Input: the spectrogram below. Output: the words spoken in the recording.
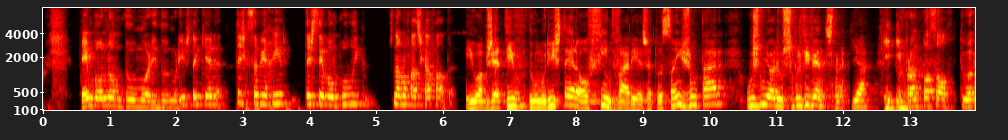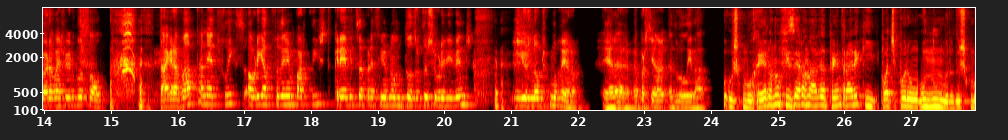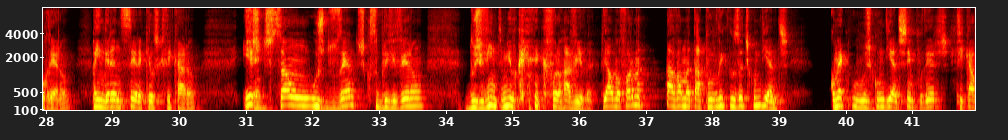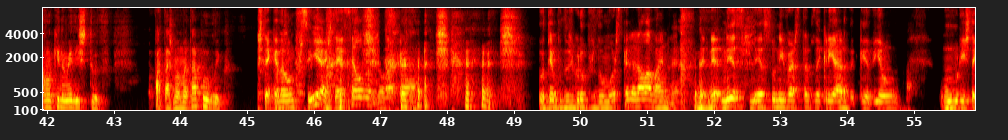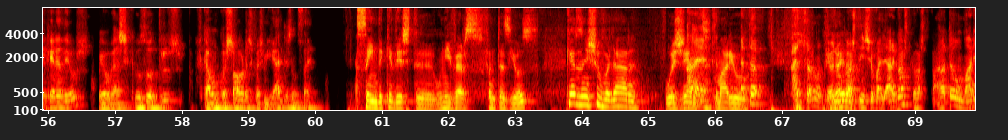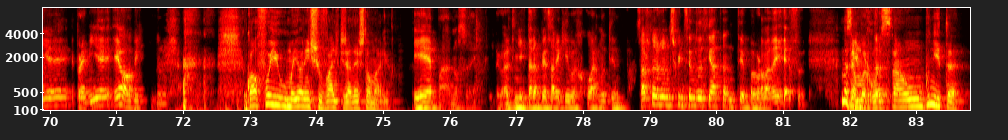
Em bom nome do humor e do humorista, que era tens que saber rir, tens de ser bom público, senão não fazes cá falta. E o objetivo do humorista era, ao fim de várias atuações, juntar os melhores, os sobreviventes, não é? Yeah. E, e, pronto para o sol. Tu agora vais ver o meu sol. Está gravado, está Netflix. Obrigado por fazerem parte disto. Créditos aparecem o nome de todos os sobreviventes e os nomes que morreram. Era, aparecia a dualidade. Os que morreram não fizeram nada para entrar aqui. Podes pôr um, um número dos que morreram para engrandecer aqueles que ficaram. Estes Sim. são os 200 que sobreviveram dos 20 mil que, que foram à vida. De alguma forma, estava a matar público dos outros comediantes. Como é que os comediantes sem poderes ficavam aqui no meio disto tudo? Pá, estás-me a matar público. Isto é cada um por si, isto é a selva, não há cá. o tempo dos grupos de humor, se calhar já lá vai, não é? Nesse, nesse universo que estamos a criar de que havia um, um humorista que era Deus, eu acho que os outros ficavam com as sobras, com as migalhas, não sei. Saindo aqui deste universo fantasioso, Queres enxovalhar o agente ah, é. Mário? Então, então eu não gosto de enxovalhar, gosto, gosto. Pá. Então o Mário, é, para mim, é, é hobby. Qual foi o maior enxovalho que já deste ao Mário? É pá, não sei. Agora tinha que estar a pensar aqui a recuar no tempo. Sabes que nós não nos conhecemos assim há tanto tempo, a verdade é essa. Mas é, é uma relação bonita.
